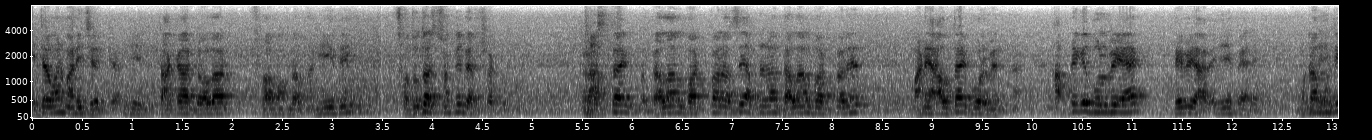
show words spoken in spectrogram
এটা আমার মানি চেঞ্জার। টাকা ডলার সব আমরা ভাঙিয়ে দিই সততার সঙ্গে ব্যবসা করি। রাস্তায় দালাল বাটপার আছে আপনারা দালাল বাটপারের মানে আওতায় পড়বেন না। আপনাকে বলবে এক দেবে প্যারে মোটামুটি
